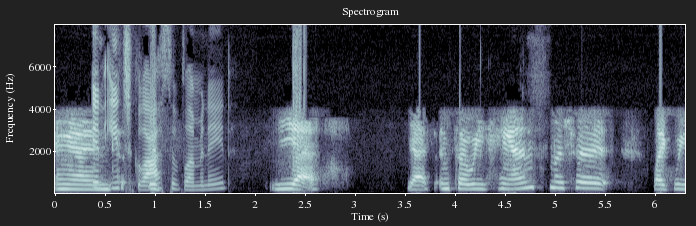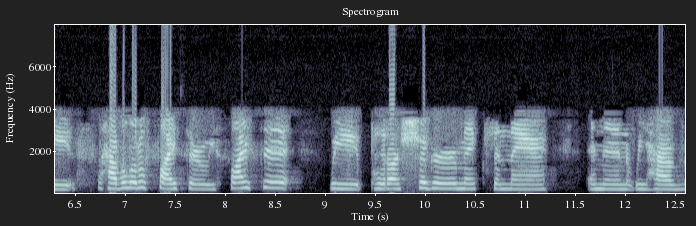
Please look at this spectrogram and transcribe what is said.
And In each glass of lemonade? Yes. Yes. And so we hand smush it, like we have a little slicer, we slice it, we put our sugar mix in there, and then we have,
